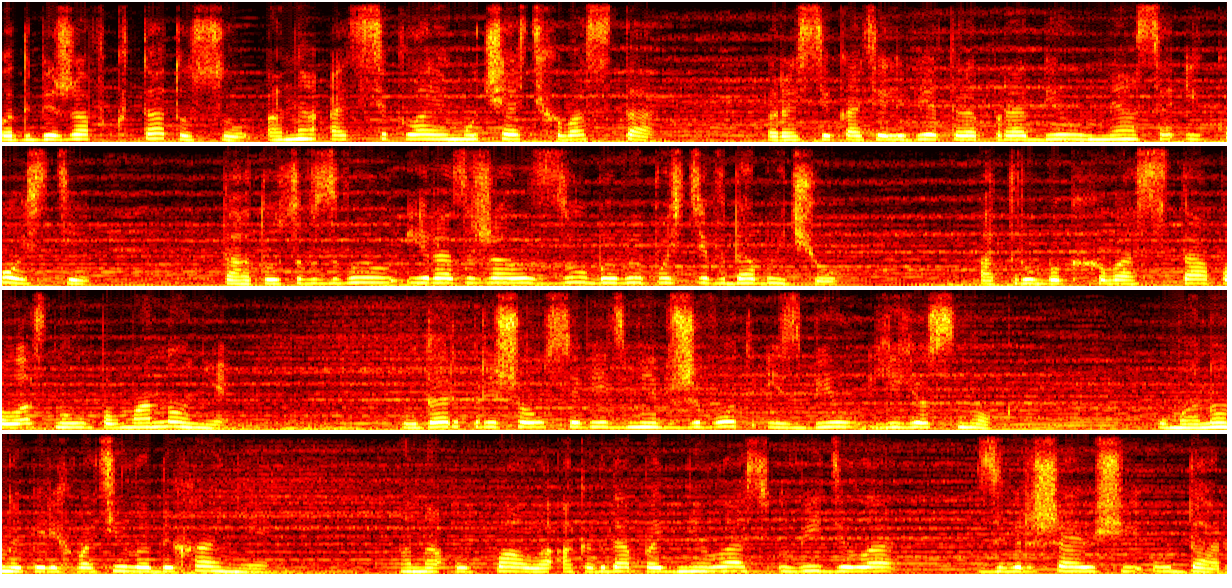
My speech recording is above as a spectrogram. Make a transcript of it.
Подбежав к Татусу, она отсекла ему часть хвоста. Рассекатель ветра пробил мясо и кости. Татус взвыл и разжал зубы, выпустив добычу. Отрубок хвоста полоснул по Маноне. Удар пришелся ведьме в живот и сбил ее с ног. У Маноны перехватило дыхание. Она упала, а когда поднялась, увидела завершающий удар,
